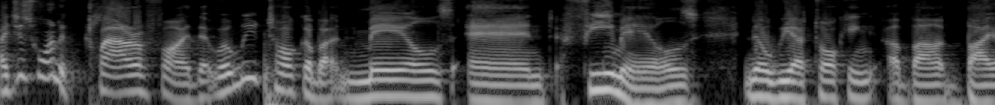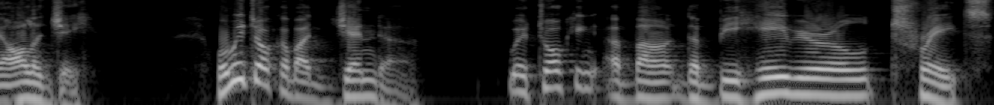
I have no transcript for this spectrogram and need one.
I just want to clarify that when we talk about males and females, you know, we are talking about biology when we talk about gender, we're talking about the behavioral traits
